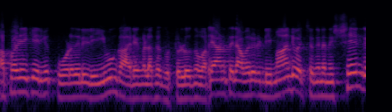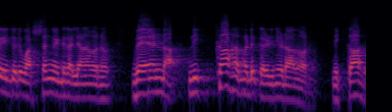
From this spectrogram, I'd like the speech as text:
അപ്പോഴേക്ക് എനിക്ക് കൂടുതൽ ലീവും കാര്യങ്ങളൊക്കെ കിട്ടുള്ളൂ എന്ന് കല്യാണത്തിന് അവരൊരു ഡിമാൻഡ് വെച്ച്. ഇങ്ങനെ നിശ്ചയം കഴിഞ്ഞിട്ട് ഒരു വർഷം കഴിഞ്ഞിട്ട് കല്യാണം പറഞ്ഞു. വേണ്ട നിക്കാഹ് അങ്ങോട്ട് കഴിഞ്ഞിടാന്ന് പറഞ്ഞു. നിക്കാഹ്.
